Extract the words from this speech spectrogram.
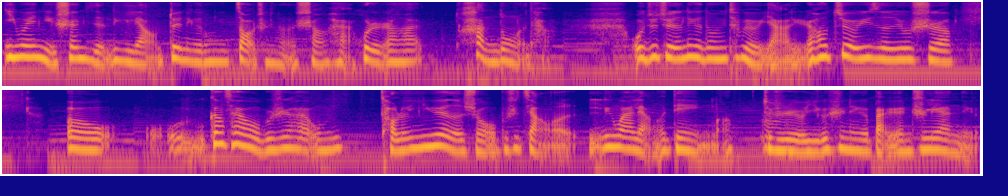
因为你身体的力量对那个东西造成了伤害，或者让它撼动了它，我就觉得那个东西特别有压力。然后最有意思的就是，呃，我我刚才我不是还我们讨论音乐的时候，我不是讲了另外两个电影嘛，就是有一个是那个《百元之恋》那个，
